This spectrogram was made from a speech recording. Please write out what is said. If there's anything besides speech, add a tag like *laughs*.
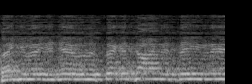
Thank you, ladies and gentlemen, the second time this evening.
